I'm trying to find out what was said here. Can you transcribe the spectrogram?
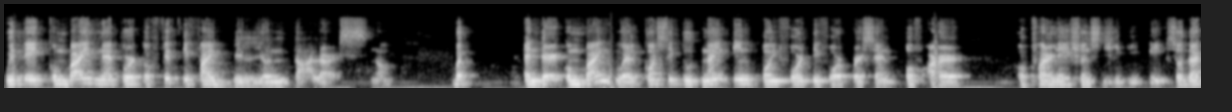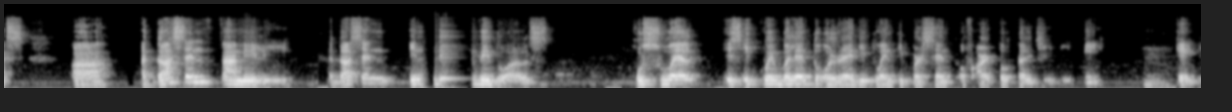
with a combined net worth of 55 billion dollars. No, but and their combined wealth constitute 19.44% of our of our nation's GDP. So that's uh, a dozen family, a dozen individuals whose wealth is equivalent to already 20% of our total GDP. Okay,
